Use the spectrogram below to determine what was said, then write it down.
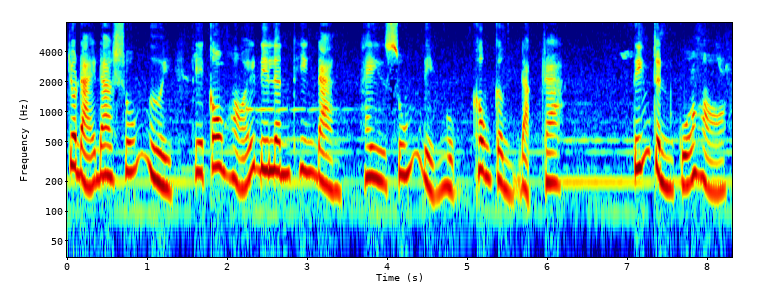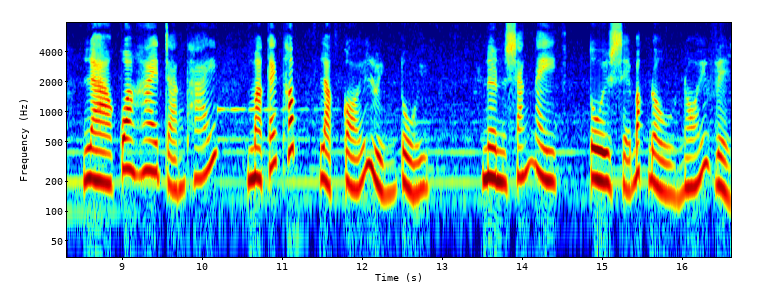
Cho đại đa số người, thì câu hỏi đi lên thiên đàng hay xuống địa ngục không cần đặt ra. Tiến trình của họ là qua hai trạng thái, mà cái thấp là cõi luyện tội. Nên sáng nay, tôi sẽ bắt đầu nói về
